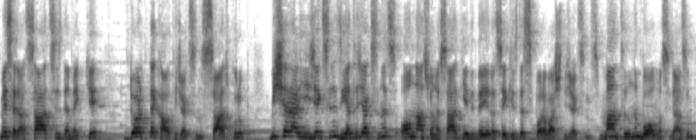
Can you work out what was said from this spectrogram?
mesela saat siz demek ki 4'te kalkacaksınız saat kurup bir şeyler yiyeceksiniz yatacaksınız ondan sonra saat 7'de ya da 8'de spora başlayacaksınız. Mantığının bu olması lazım.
